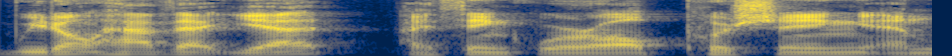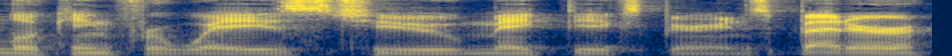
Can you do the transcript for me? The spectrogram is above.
we don't have that yet. I think we're all pushing and looking for ways to make the experience better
